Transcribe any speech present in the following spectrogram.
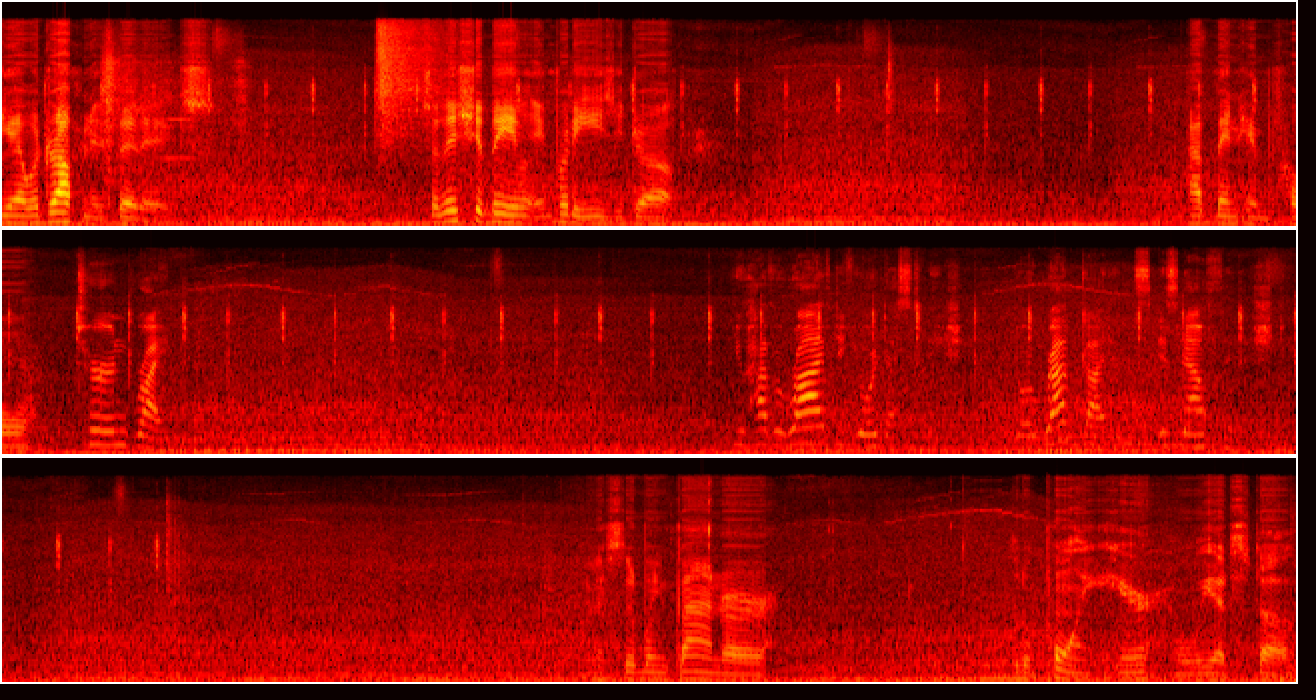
Yeah, we're dropping at FedEx. So this should be a pretty easy drop. I've been here before. Turn right. You have arrived at your destination. Your route guidance is now finished. Let's see if we can find our little point here where we had to stop.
